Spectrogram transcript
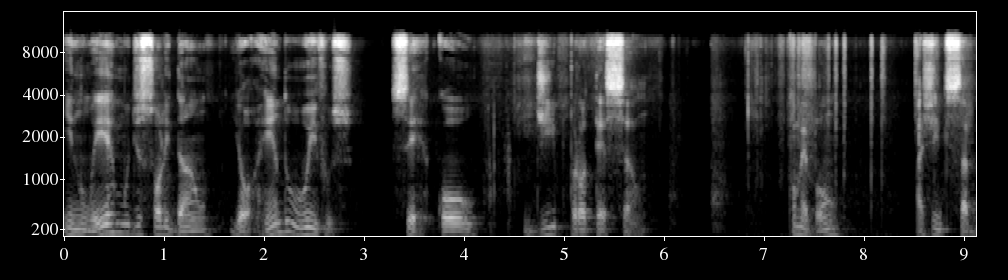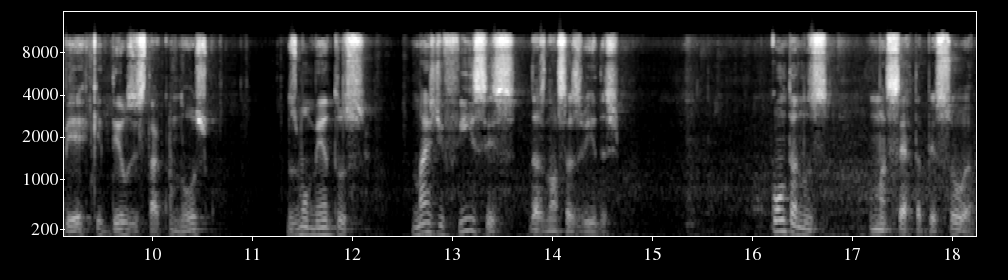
e num ermo de solidão e horrendo uivos, cercou de proteção. Como é bom a gente saber que Deus está conosco nos momentos mais difíceis das nossas vidas. Conta-nos uma certa pessoa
